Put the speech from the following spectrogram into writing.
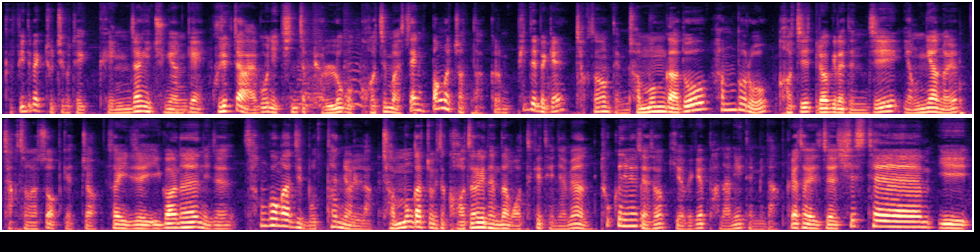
그 피드백 조치가 되게 굉장히 중요한 게 구직자 알고 보니 진짜 별로고 거짓말 쌩뻥을 쳤다. 그럼 피드백에 작성하면 됩니다. 전문가도 함부로 거짓 이력이라든지 역량을 작성할 수 없겠죠. 그래서 이제 이거는 이제 성공하지 못한 연락, 전문가 쪽에서 거절하게 된다면 어떻게 되냐면 토큰 회사에서 기업에게 반환이 됩니다. 그래서 이제 시스템이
